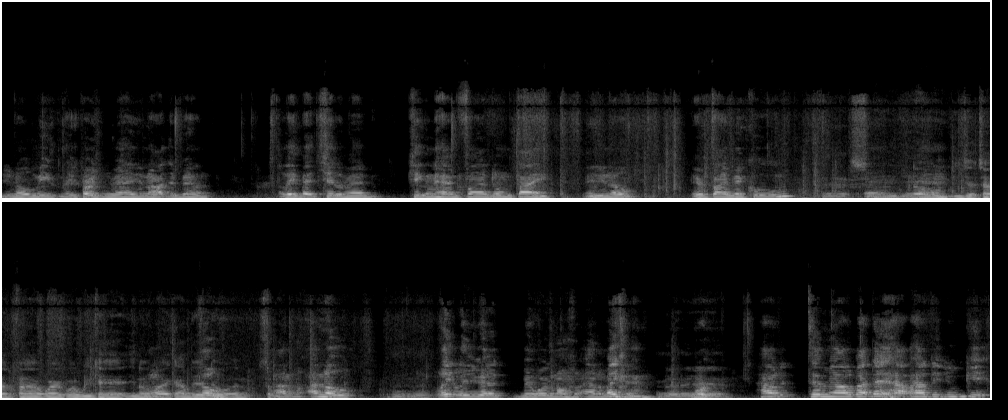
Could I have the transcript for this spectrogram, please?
You know, me me personally, man. You know, I just been laid back chilling, man, kicking and having fun, doing thing, and you know, everything been cool. Yeah. And- you know, and- we just trying to find work where we can. You know, Yeah. like I've been So, doing some. I I know Mhm. lately you had been working on some animation. Yeah, yeah, Work. yeah. How did tell me all about that? How how did you get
